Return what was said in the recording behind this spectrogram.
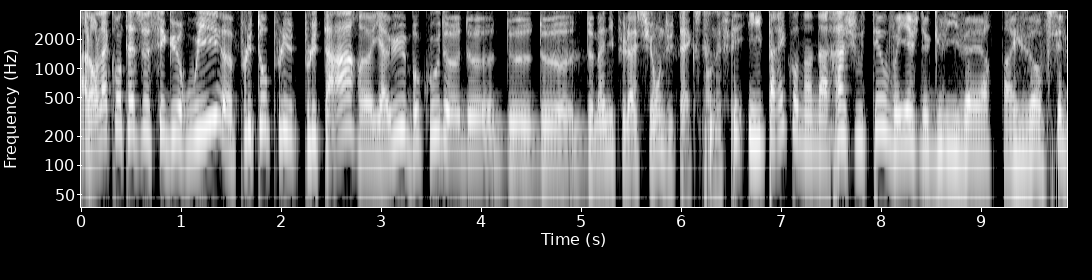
Alors, la comtesse de Ségur, oui, plutôt plus, plus tard. Il y a eu beaucoup de, de, de, de manipulation du texte, en effet. il paraît qu'on en a rajouté au voyage de Gulliver, par exemple. C'est le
